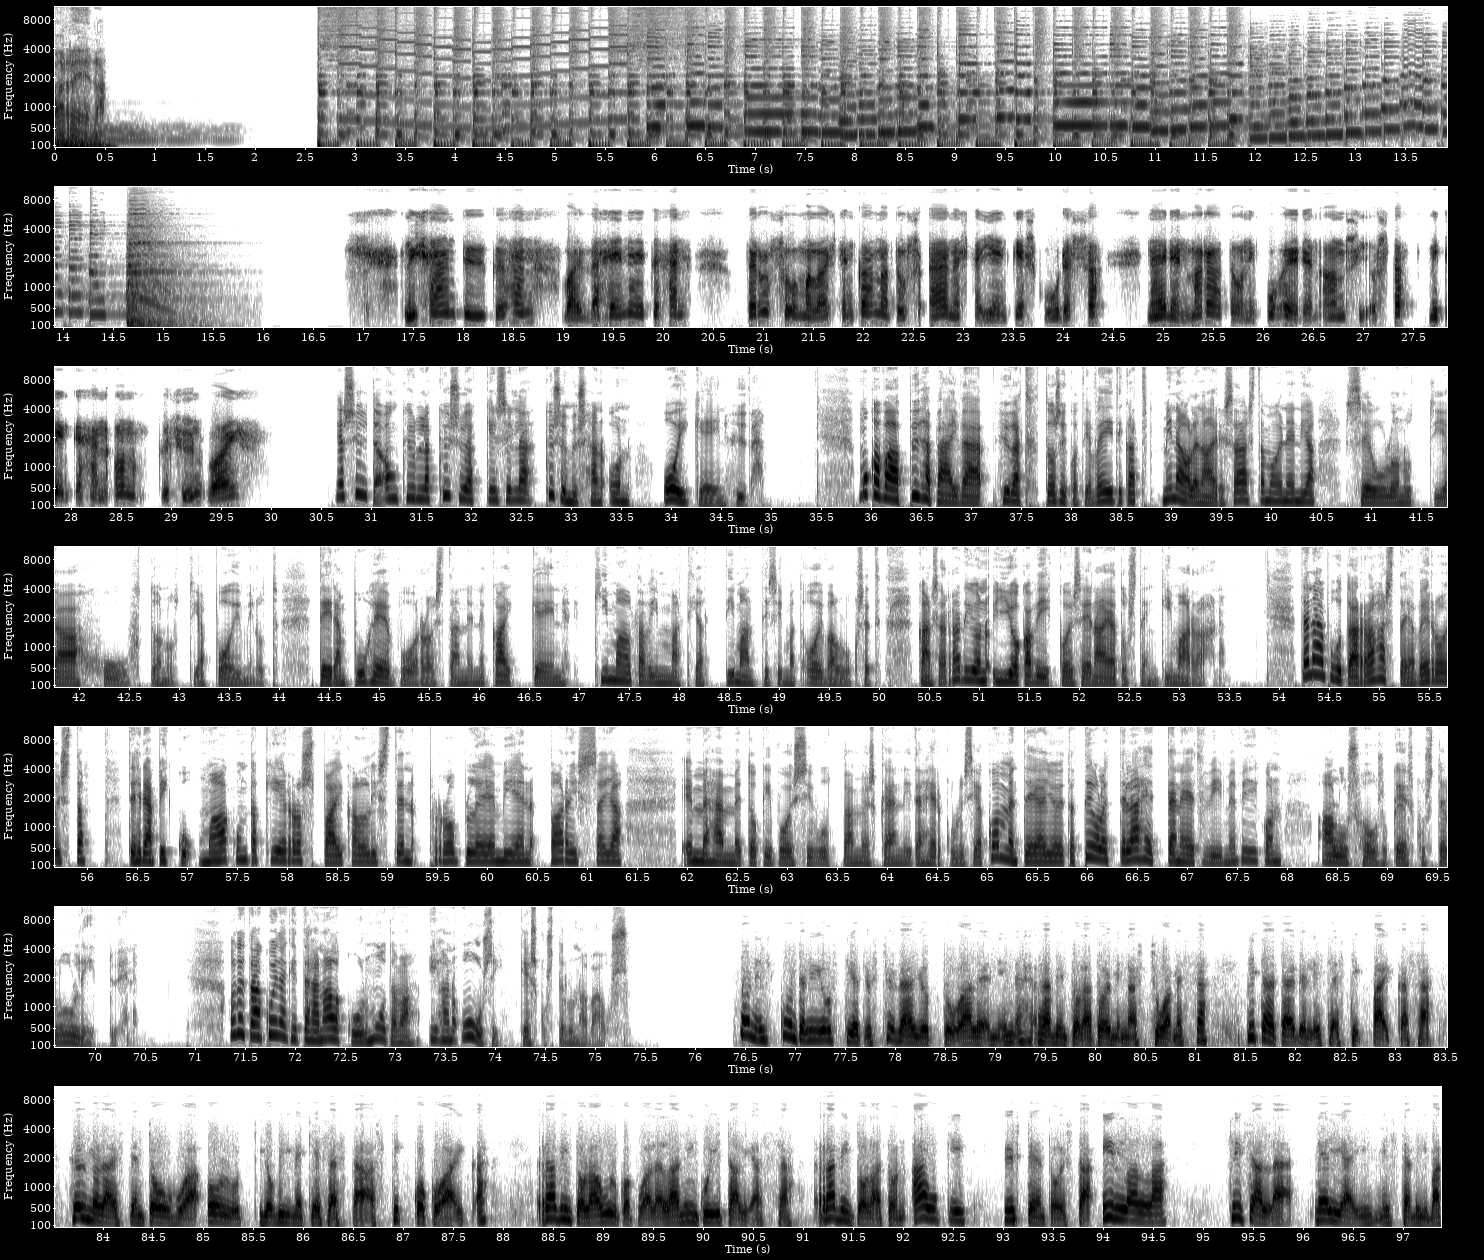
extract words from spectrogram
Areena. Lisääntyyköhän vai väheneeköhän perussuomalaisten kannatus äänestäjien keskuudessa näiden maratonipuheiden ansiosta? Mitenkähän on, kysyn vai? Ja syytä on kyllä kysyäkin, sillä kysymyshän on oikein hyvä. Mukavaa pyhäpäivää, hyvät tosikot ja veitikat. Minä olen Airi Saastamoinen ja seulonut ja huuhtonut ja poiminut teidän puheenvuoroistanne ne kaikkein kimaltavimmat ja timanttisimmat oivallukset Kansanradion joka viikkoiseen ajatusten kimaraan. Tänään puhutaan rahasta ja veroista, tehdään pikku maakuntakierros paikallisten probleemien parissa ja emmehän me toki voi sivuuttaa myöskään niitä herkullisia kommentteja, joita te olette lähettäneet viime viikon alushousukeskusteluun liittyen. Otetaan kuitenkin tähän alkuun muutama ihan uusi keskustelun avaus. No niin, kuuntelin just tietysti hyvää juttua Alenin ravintolatoiminnasta Suomessa. Pitää täydellisesti paikkansa. Hölmöläisten touhua ollut jo viime kesästä asti koko aika. Ravintola ulkopuolella, niin kuin Italiassa, ravintolat on auki 11 illalla, sisällä neljä ihmistä viiva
